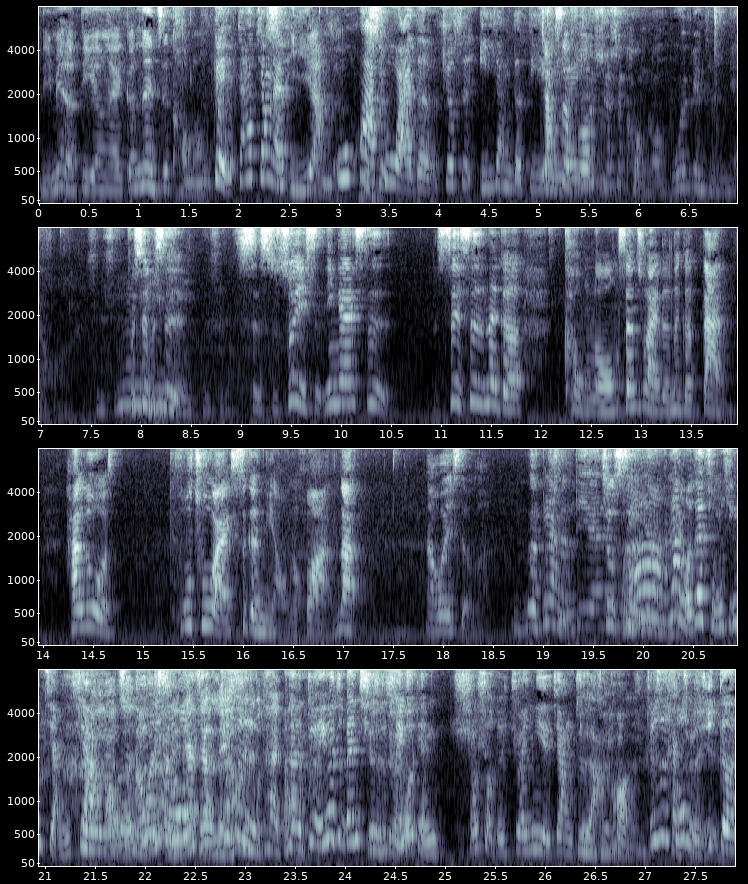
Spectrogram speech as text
里面的 DNA 跟那只恐龙对它将来一样的，孵化出来的就是一样的 DNA。假设说就是恐龙不会变成鸟啊，是不是？不是不是不是是是，所以是应该是。是是那个恐龙生出来的那个蛋，它如果孵出来是个鸟的话，那那为什么？那那就是啊，那我再重新讲一下好了，就是说就是呃对，因为这边其实是有点小小的专业这样子啦哈，就是说你一个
